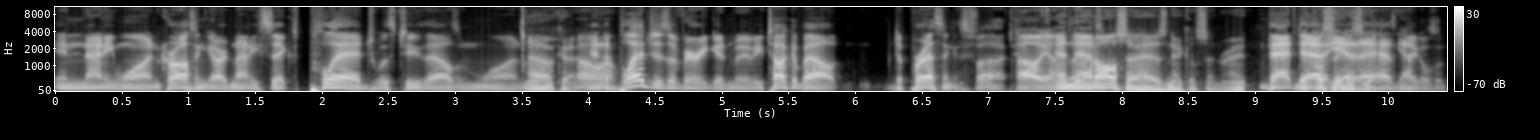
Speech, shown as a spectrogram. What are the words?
in '91, Crossing Guard '96, Pledge was 2001, Oh, okay, Oh, and wow. The Pledge is a very good movie. Talk about depressing as fuck. Oh yeah, and that also has Nicholson, right? That, that Nicholson yeah, that yeah, has yeah. Nicholson.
